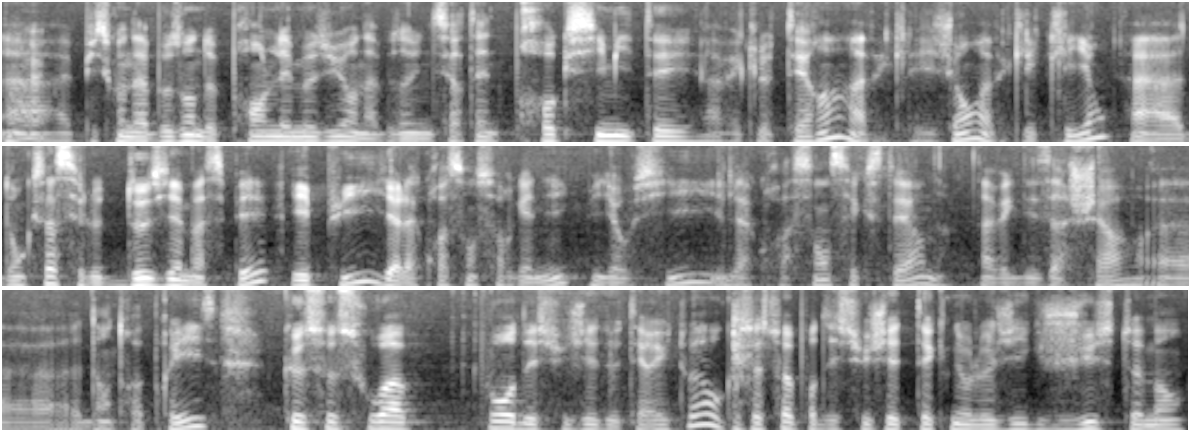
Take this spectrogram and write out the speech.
euh, puisqu'on a besoin de prendre les mesures, on a besoin d'une certaine proximité avec le terrain, avec les gens, avec les clients. donc ça, c'est le deuxième aspect. Et puis, il y a la croissance organique, mais il y a aussi la croissance externe, avec des achats d'entreprises, que ce soit pour des sujets de territoire ou que ce soit pour des sujets technologiques justement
